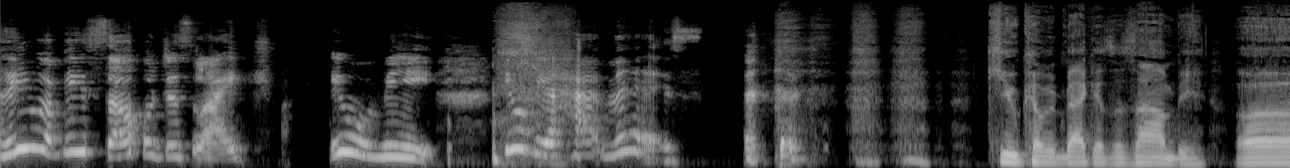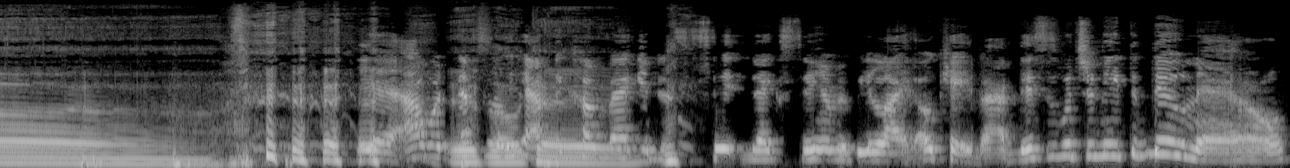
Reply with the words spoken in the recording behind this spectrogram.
he would be so just like he would be he would be a hot mess. Q coming back as a zombie. Uh, Yeah, I would definitely have to come back and just sit next to him and be like, okay, now this is what you need to do now.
